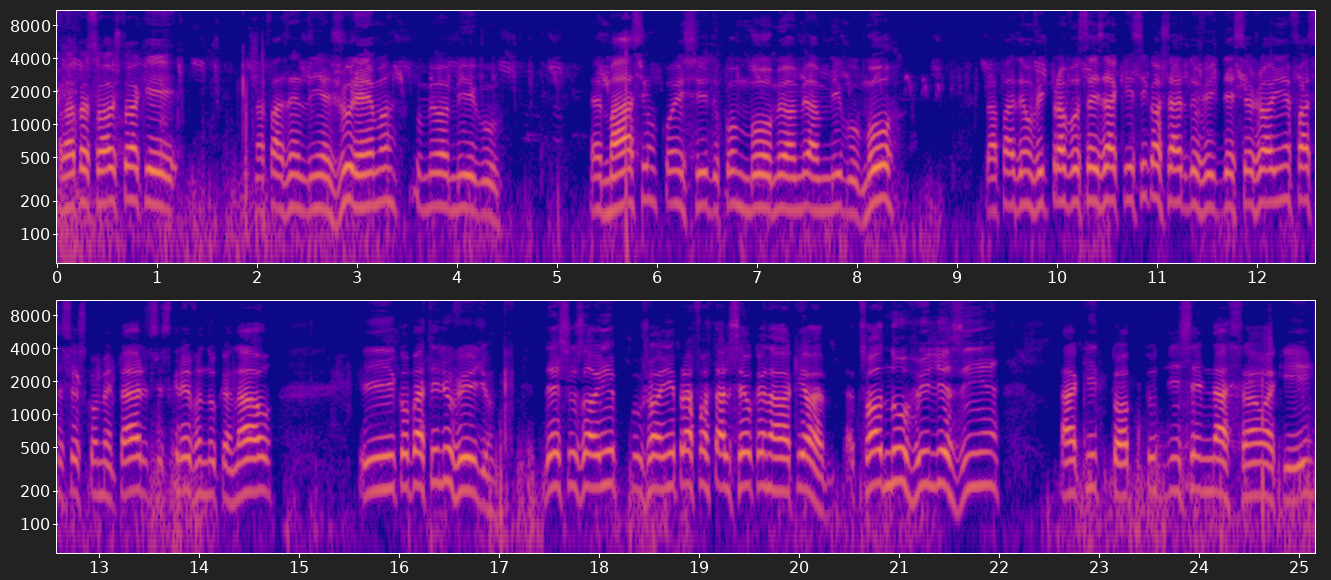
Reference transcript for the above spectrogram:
Olá pessoal, estou aqui na fazendinha Jurema, do meu amigo é, Márcio, conhecido como Mo, meu amigo Mo, para fazer um vídeo para vocês aqui. Se gostarem do vídeo, deixe seu joinha, faça seus comentários, se inscreva no canal e compartilhe o vídeo. Deixe o joinha, o joinha para fortalecer o canal aqui, ó. Só novilhazinha aqui top, tudo de inseminação aqui.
